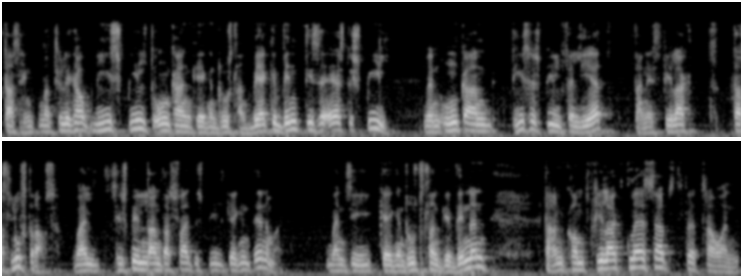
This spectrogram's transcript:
das hängt natürlich auch, wie spielt Ungarn gegen Russland? Wer gewinnt dieses erste Spiel? Wenn Ungarn dieses Spiel verliert, dann ist vielleicht das Luft raus, weil sie spielen dann das zweite Spiel gegen Dänemark. Wenn sie gegen Russland gewinnen, dann kommt vielleicht mehr Selbstvertrauen.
